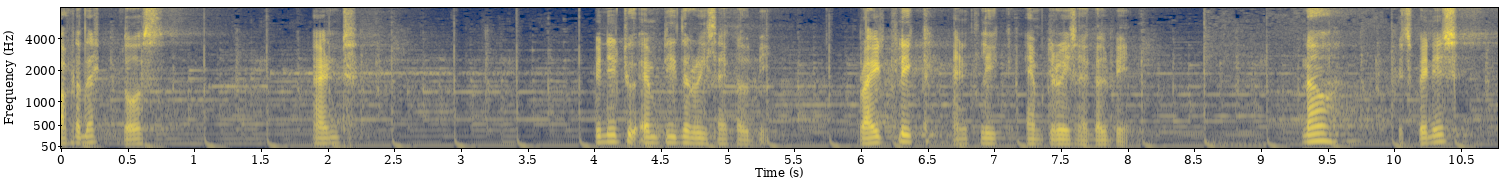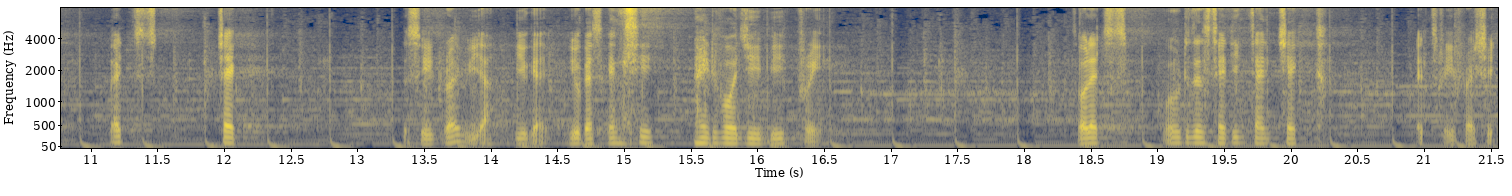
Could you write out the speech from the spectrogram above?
after that close. And we need to empty the recycle bin. Right click and click empty recycle bin. Now it's finished. Let's check the C drive. Yeah you guys you guys can see 94 GB free. So let's move to the settings and check. Let's refresh it.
